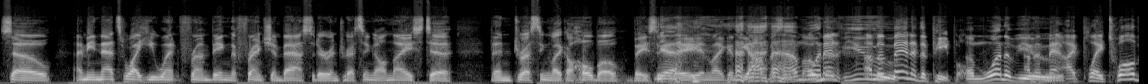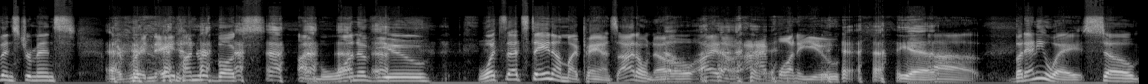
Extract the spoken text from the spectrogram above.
So, I mean, that's why he went from being the French ambassador and dressing all nice to then dressing like a hobo, basically, Yeah. and like in the opposite. I'm a one man, of you. I'm a man of the people. I'm one of you. I'm a man. I play 12 instruments. I've written 800 books. I'm one of you. What's that stain on my pants? I don't know. I don't, I'm one of you. yeah. Uh, but anyway, so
